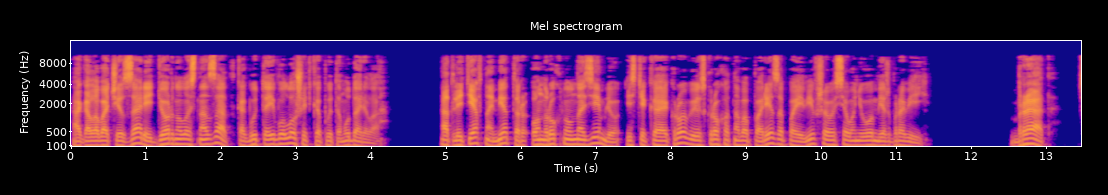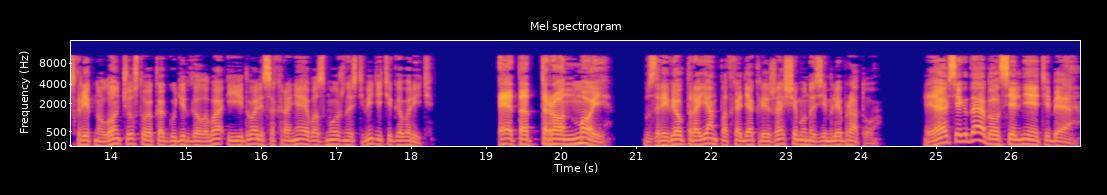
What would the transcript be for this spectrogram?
а голова Чезари дернулась назад, как будто его лошадь копытом ударила. Отлетев на метр, он рухнул на землю, истекая кровью из крохотного пореза, появившегося у него меж бровей. «Брат!» — всхлипнул он, чувствуя, как гудит голова и едва ли сохраняя возможность видеть и говорить. «Этот трон мой!» — взревел Троян, подходя к лежащему на земле брату. «Я всегда был сильнее тебя!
